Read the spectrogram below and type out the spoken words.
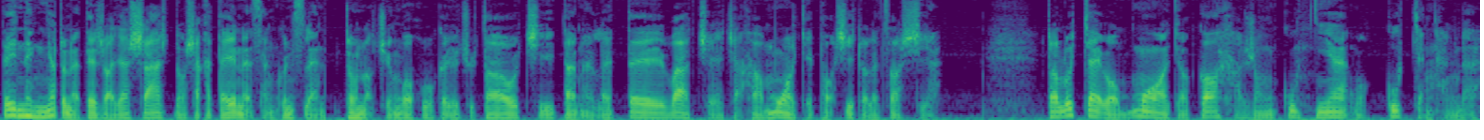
tê nâng nhất là tê rõ ra sa đồ sa khá tê nè sang Queensland. Trong nọ chuyện ngô khu cái chủ tàu chỉ tờ nè là tê và chế trả hà mua cái phò xì rồi là cho xìa trong lúc chạy vào mua cho có hà rộng cú nhia và cú chẳng hàng nè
